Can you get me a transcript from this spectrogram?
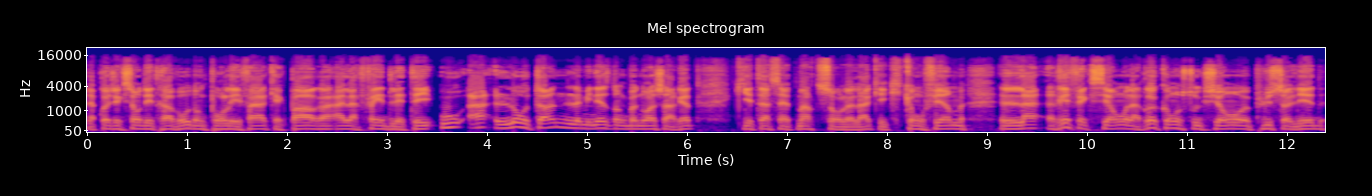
la projection des travaux, donc pour les faire quelque part à la fin de l'été ou à l'automne. Le ministre, donc Benoît Charette, qui est à Sainte-Marthe-sur-le-Lac et qui confirme la réfection, la reconstruction euh, plus solide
